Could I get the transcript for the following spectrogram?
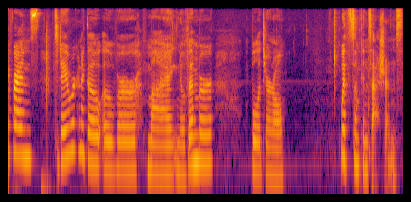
Hi friends! Today we're going to go over my November bullet journal with some concessions.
